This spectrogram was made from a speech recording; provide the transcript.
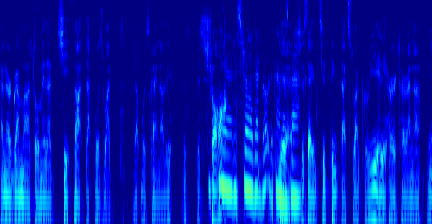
and her grandma told me that she thought that was what that was kind of the, the, the straw. Yeah, the straw that broke the camel's Yeah, back. she said she think that's what really hurt her and uh, me,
